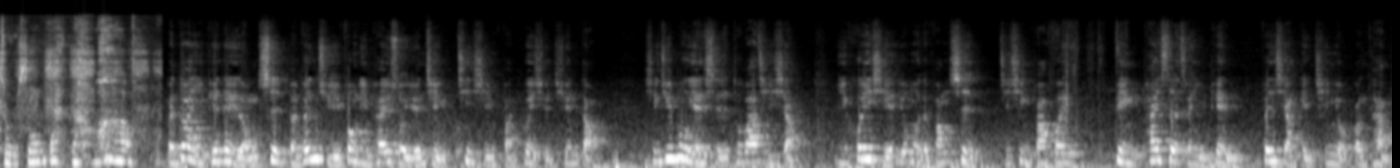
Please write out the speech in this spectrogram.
祖先讲的话。本段影片内容是本分局凤林派出所远景进行反贿选宣导。行军墓园时突发奇想，以诙谐幽默的方式即兴发挥，并拍摄成影片分享给亲友观看。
